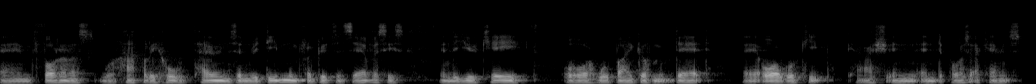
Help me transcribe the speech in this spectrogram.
um, foreigners will happily hold pounds and redeem them for goods and services in the UK, or will buy government debt, uh, or will keep cash in, in deposit accounts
